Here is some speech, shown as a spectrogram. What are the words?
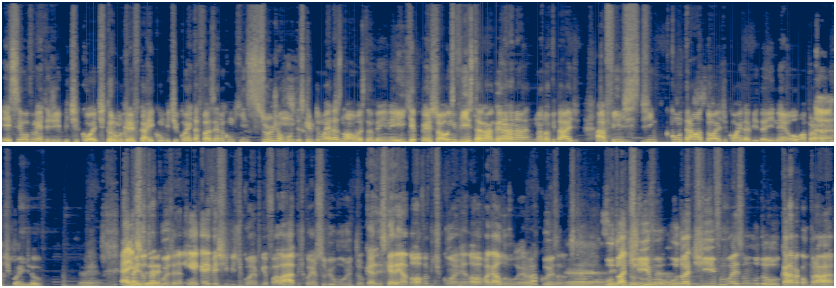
esse movimento de Bitcoin, de todo mundo querer ficar rico com Bitcoin, tá fazendo com que surjam muitas criptomoedas novas também, né? E que o pessoal invista uma grana na, na novidade, a fim de, de, encontrar uma Dogecoin da vida aí, né? Ou a própria é. Bitcoin de novo. É, é isso é outra é... coisa, né? Ninguém quer investir em Bitcoin porque falar, ah, Bitcoin já subiu muito. Eles querem a nova Bitcoin, a nova Magalu. É a mesma coisa. É, muda o ativo, muda o ativo, mas não muda o. O cara vai comprar,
